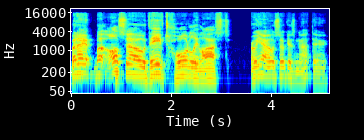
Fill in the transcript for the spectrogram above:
But I, but also they've totally lost. Oh yeah, Ahsoka's not there.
